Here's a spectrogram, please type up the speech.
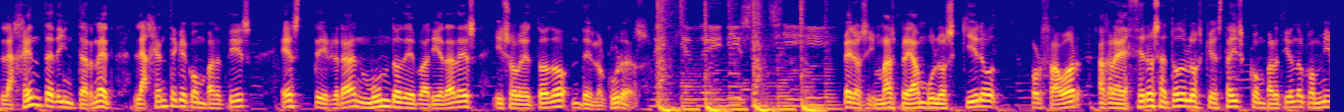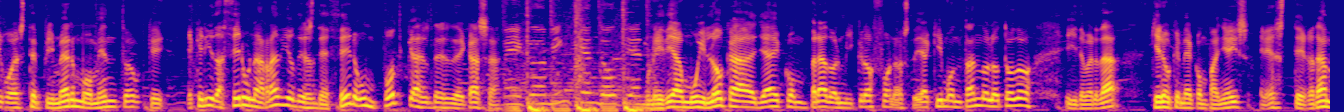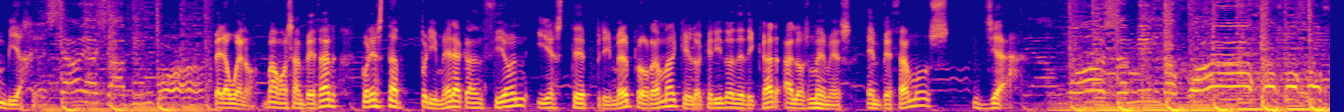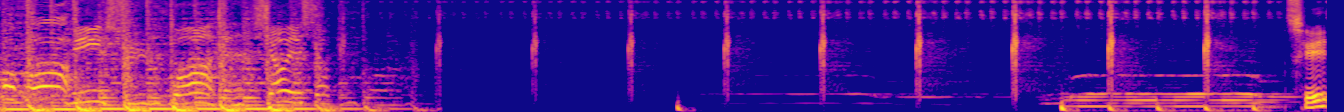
La gente de Internet, la gente que compartís este gran mundo de variedades y sobre todo de locuras. Pero sin más preámbulos, quiero, por favor, agradeceros a todos los que estáis compartiendo conmigo este primer momento que he querido hacer una radio desde cero, un podcast desde casa. Una idea muy loca, ya he comprado el micrófono, estoy aquí montándolo todo y de verdad quiero que me acompañéis en este gran viaje. Pero bueno, vamos a empezar con esta primera canción y este primer programa que lo he querido dedicar a los memes. Empezamos ya. Sí,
